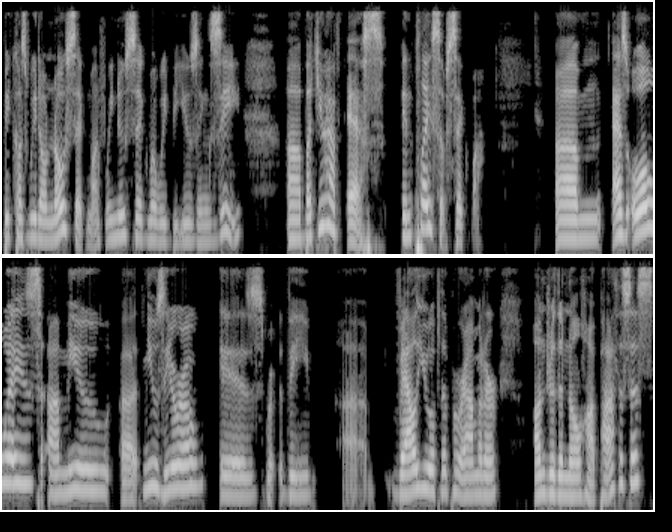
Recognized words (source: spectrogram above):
because we don't know sigma. If we knew sigma, we'd be using z. Uh, but you have s in place of sigma. Um, as always, uh, mu uh, mu zero is the uh, value of the parameter under the null hypothesis.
